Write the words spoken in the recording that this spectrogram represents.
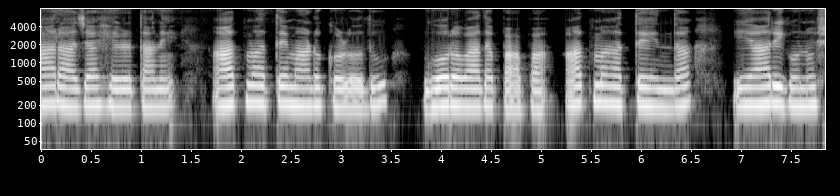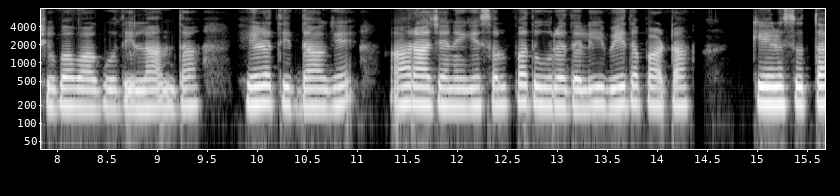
ಆ ರಾಜ ಹೇಳ್ತಾನೆ, ಆತ್ಮಹತ್ಯೆ ಮಾಡಿಕೊಳ್ಳೋದು ಘೋರವಾದ ಪಾಪ. ಆತ್ಮಹತ್ಯೆಯಿಂದ ಯಾರಿಗೂ ಶುಭವಾಗುವುದಿಲ್ಲ ಅಂತ ಹೇಳುತ್ತಿದ್ದಾಗೆ ಆ ರಾಜನಿಗೆ ಸ್ವಲ್ಪ ದೂರದಲ್ಲಿ ವೇದಪಾಠ ಕೇಳಿಸುತ್ತಾ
